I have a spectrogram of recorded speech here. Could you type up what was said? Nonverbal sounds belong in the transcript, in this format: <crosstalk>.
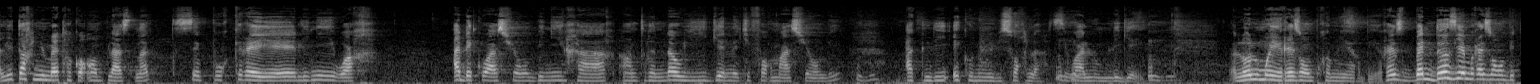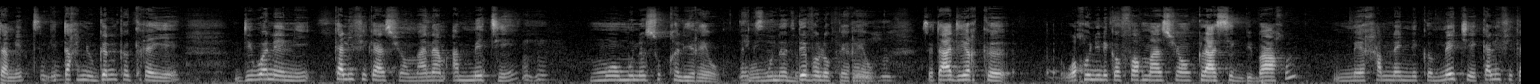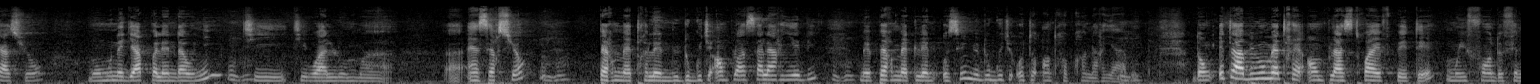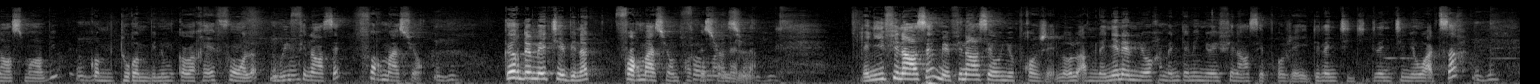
li tax ñu mettre ko en place nag c'est pour créer li ñuy wax adéquation bi ñuy xaar entre ndaw yi génn ci formation bi ak li économie bi soxla ci wàllum liggéey. Loolu mooy raison première bi. Benn deuxième raison bi tamit li tax ñu gën ko créer di wane ni qualification maanaam am métier moo mun a suqali réew moo mun a développer réew. C'est-à-dire que waxuñu ni que formation classique bi baaxul mais xam nañ ni que métier qualification moo mun a jàppale ndaw ñi ci ci wàllum insertion. Permettre leen ñu dugg ci emploi salarié bi. Mais permettre leen aussi ñu dugg ci auto-entrepreneuriat bi. Donc état bi mu mettre en place 3FPT muy fonds de financement bi. Comme turam bi ni mu ko waxee fonds la. Muy financer formation. Cœur de métier bi nag formation professionnelle la dañuy financer mais financer wuñu projet. Loolu am na ñeneen ñoo xamante ni ñooy financer projet yi. Dinañ ci dinañ ci ñëwaat sax.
